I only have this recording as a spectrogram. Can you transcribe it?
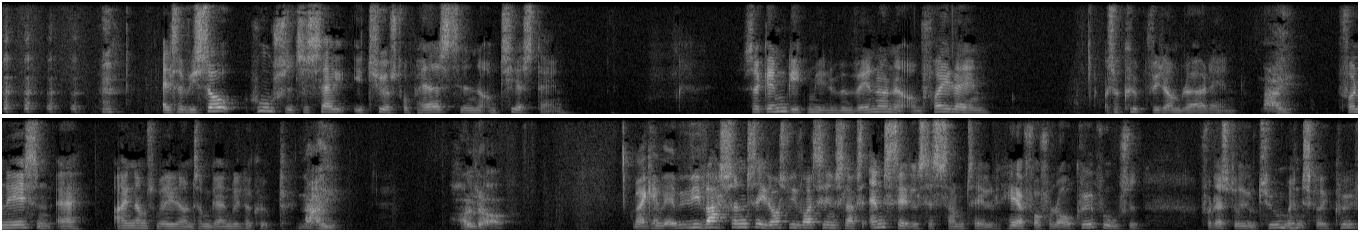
Altså, vi så huset til salg i Tyrstrup Haderstidende om tirsdagen. Så gennemgik vi det med vennerne om fredagen, og så købte vi det om lørdagen. Nej. For næsen af ejendomsmæleren, som gerne ville have købt. Nej. Hold da op. Man kan, vi var sådan set også, vi var til en slags ansættelsessamtale her for at få lov at købe huset. For der stod jo 20 mennesker i kø.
